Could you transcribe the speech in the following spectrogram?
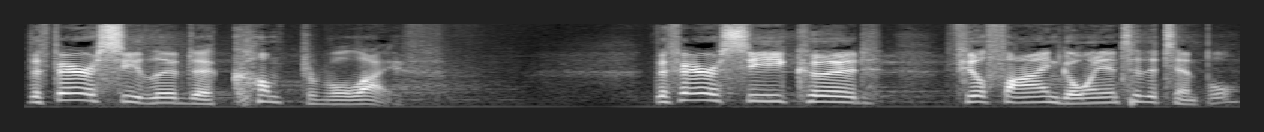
the Pharisee lived a comfortable life. The Pharisee could feel fine going into the temple.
